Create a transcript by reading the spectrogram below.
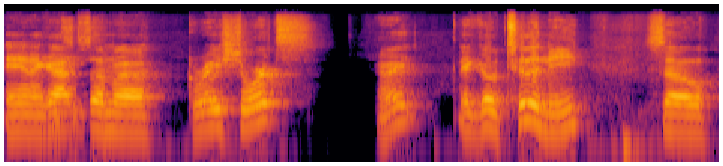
And I got some uh, gray shorts. All right. They go to the knee. So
